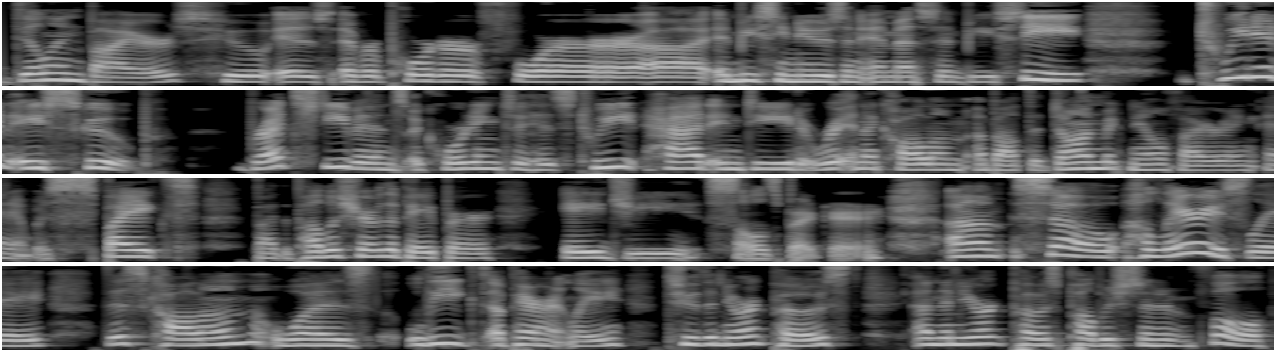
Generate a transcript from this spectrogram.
Dylan Byers, who is a reporter for uh, NBC News and MSNBC, tweeted a scoop. Bret Stephens, according to his tweet, had indeed written a column about the Don McNeil firing, and it was spiked by the publisher of the paper, A.G. Sulzberger. Um, so hilariously, this column was leaked apparently to the New York Post and the New York Post published it in full.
